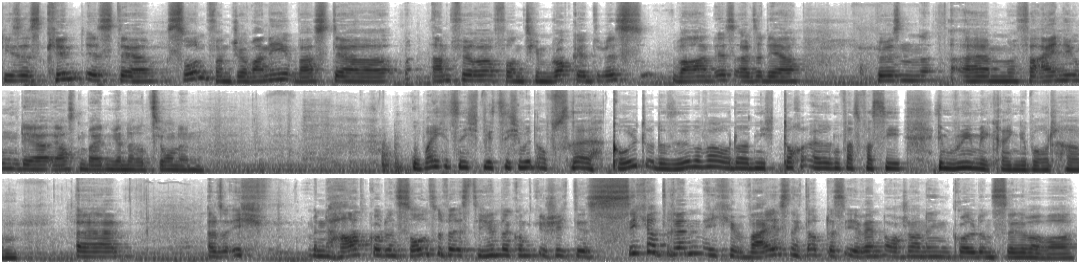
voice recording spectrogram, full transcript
dieses Kind ist der Sohn von Giovanni, was der Anführer von Team Rocket ist, war und ist, also der bösen ähm, Vereinigung der ersten beiden Generationen. Wobei ich jetzt nicht sicher bin, ob es äh, Gold oder Silber war oder nicht doch irgendwas, was sie im Remake reingebaut haben. Ähm, also ich in Hard Gold und Soul Silver ist die Hintergrundgeschichte sicher drin. Ich weiß nicht, ob das Event auch schon in Gold und Silber war.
